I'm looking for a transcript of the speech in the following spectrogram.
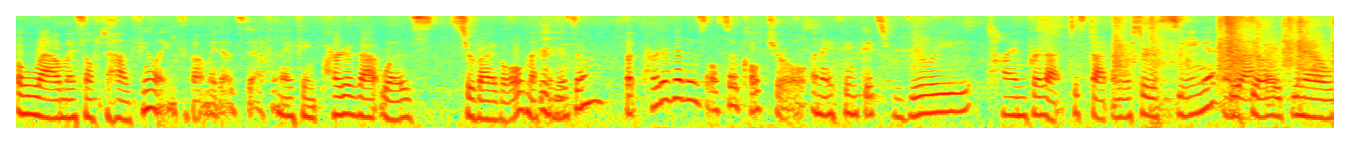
allow myself to have feelings about my dad's death, and I think part of that was survival mm-hmm. mechanism, but part of it is also cultural, and I think it's really time for that to stop, and we're sort of seeing it, and Yeah. I feel like you know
